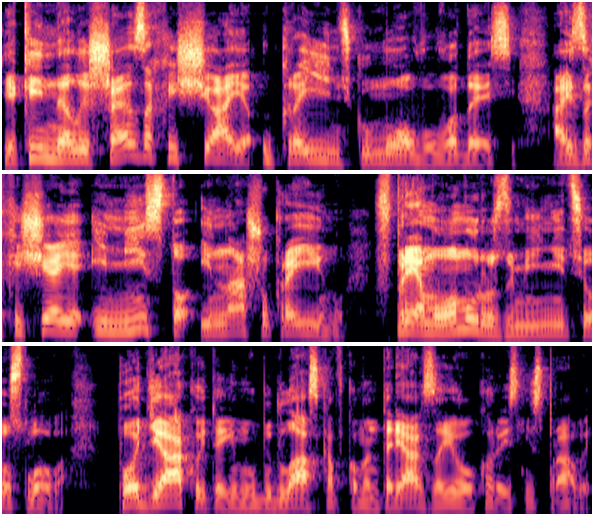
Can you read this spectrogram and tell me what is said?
який не лише захищає українську мову в Одесі, а й захищає і місто, і нашу країну в прямому розумінні цього слова. Подякуйте йому, будь ласка, в коментарях за його корисні справи.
